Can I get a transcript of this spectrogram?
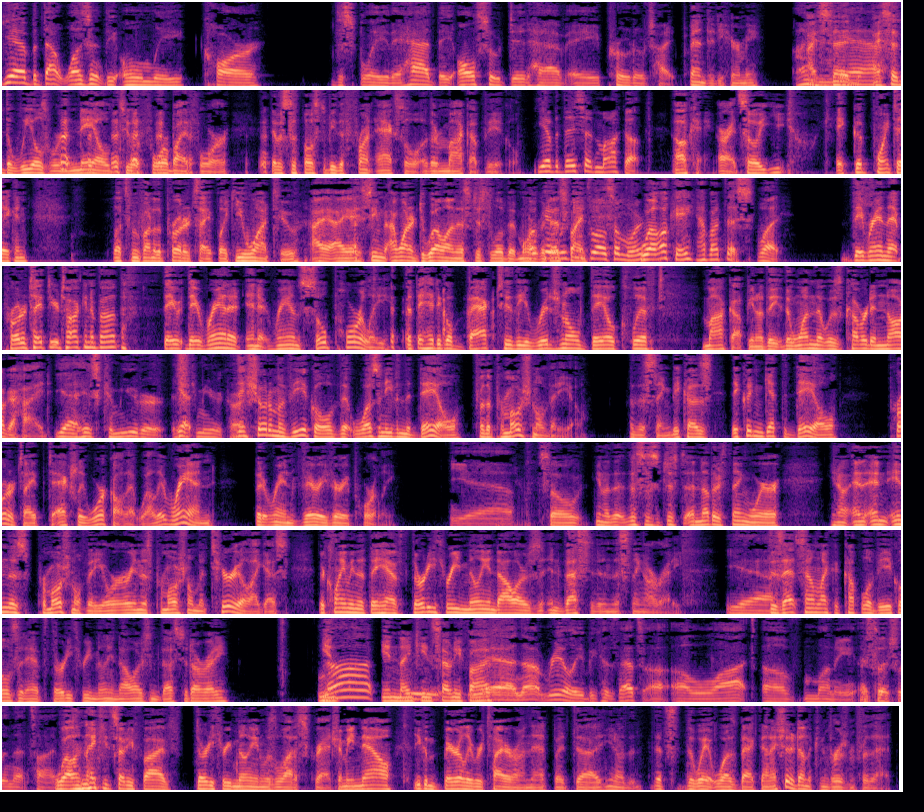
Yeah, but that wasn't the only car display they had. They also did have a prototype. Ben, did you hear me? I- I said yeah. I said the wheels were nailed to a four x four that was supposed to be the front axle of their mock-up vehicle. Yeah, but they said mock-up. Okay, all right. So you, okay, good point taken. Let's move on to the prototype, like you want to. I, I seem I want to dwell on this just a little bit more, but that's we can fine. dwell some more. Well, okay. How about this? What? They ran that prototype that you're talking about. They they ran it and it ran so poorly that they had to go back to the original Dale Clift mock-up. You know, the the one that was covered in Naugahyde. Yeah, his commuter, his Yeah, commuter car. They showed him a vehicle that wasn't even the Dale for the promotional video of this thing because they couldn't get the Dale prototype to actually work all that well. It ran, but it ran very, very poorly. yeah. So, you know, th- this is just another thing where, you know, and, and in this promotional video or in this promotional material, I guess, they're claiming that they have $33 million invested in this thing already. Yeah. Does that sound like a couple of vehicles that have $33 million invested already? In, not in 1975? Yeah, not really, because that's a, a lot of money, especially in that time. Well, in 1975, 33 million was a lot of scratch. I mean, now you can barely retire on that, but, uh, you know, that's the way it was back then. I should have done the conversion for that.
